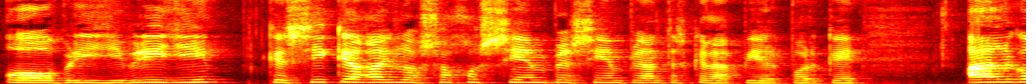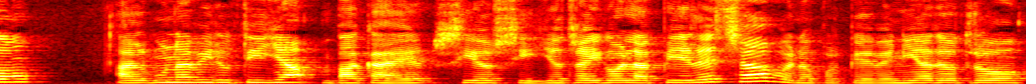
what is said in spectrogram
o brilli brilli, que sí que hagáis los ojos siempre, siempre antes que la piel, porque algo alguna virutilla va a caer sí o sí. Yo traigo la piel hecha, bueno, porque venía de otro,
